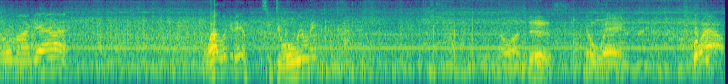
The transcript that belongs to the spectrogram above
Oh my god. Wow, look at him. Is he dual wielding? I want this. No way. Wow.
